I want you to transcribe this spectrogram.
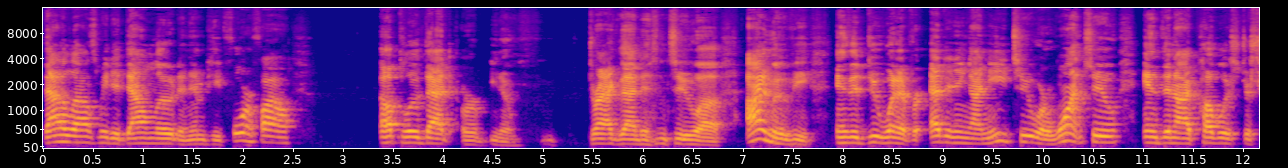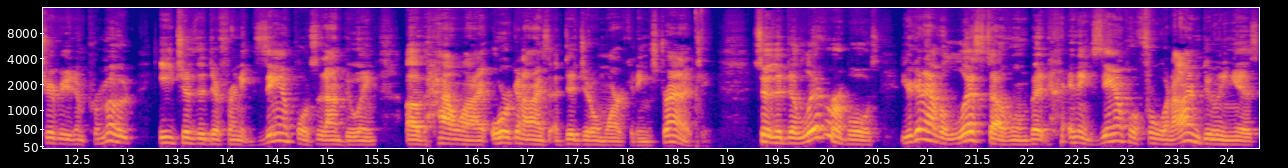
That allows me to download an MP4 file, upload that, or you know, drag that into uh, iMovie, and then do whatever editing I need to or want to, and then I publish, distribute, and promote each of the different examples that I'm doing of how I organize a digital marketing strategy. So the deliverables, you're going to have a list of them, but an example for what I'm doing is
